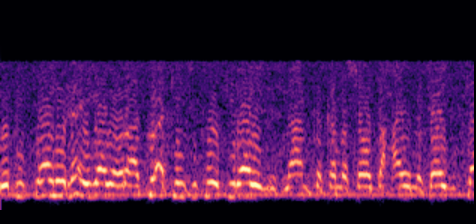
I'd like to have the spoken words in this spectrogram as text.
wabitaali ra'yigaada hore aad ku adkaysatid oo tiraadid islaamka kama soo baxayo masaajidka.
